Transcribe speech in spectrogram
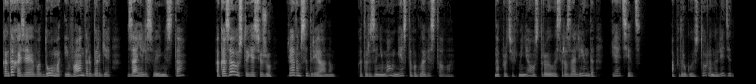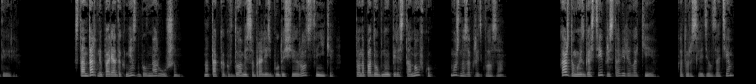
Когда хозяева дома и Вандерберги заняли свои места, оказалось, что я сижу рядом с Адрианом, который занимал место во главе стола. Напротив меня устроилась Розалинда и отец, а по другую сторону леди Дерри. Стандартный порядок мест был нарушен, но так как в доме собрались будущие родственники, то на подобную перестановку можно закрыть глаза. Каждому из гостей приставили лакея, который следил за тем,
